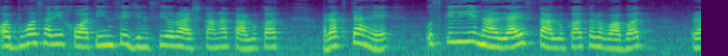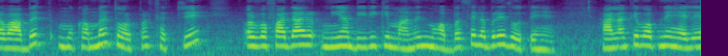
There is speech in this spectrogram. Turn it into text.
और बहुत सारी ख़वान से जिनसी और आशकाना ताल्लुक रखता है, उसके लिए नाजायज़ ताल्लुक और रवाबत, रवाबित मुकम्मल तौर पर सच्चे और वफ़ादार मियाँ बीवी की मानद मोहब्बत से लबरेज होते हैं। हालाँकि वो अपने अहले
